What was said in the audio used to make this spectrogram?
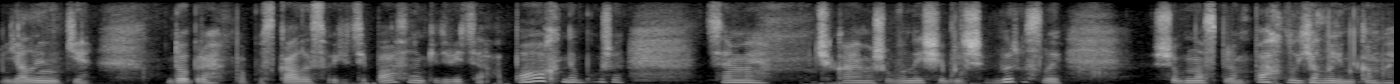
Ялинки добре попускали свої ці пасенки. Дивіться, а пахне, Боже. Це ми чекаємо, щоб вони ще більше виросли, щоб у нас прям пахло ялинками,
